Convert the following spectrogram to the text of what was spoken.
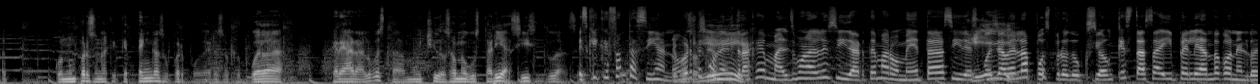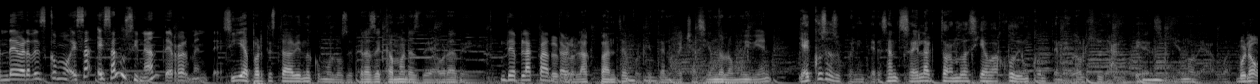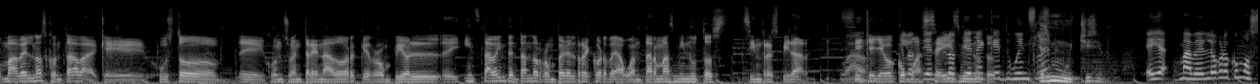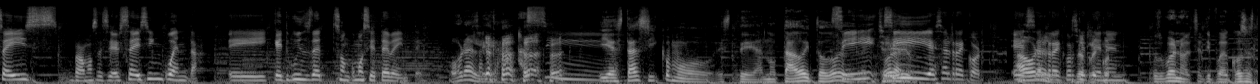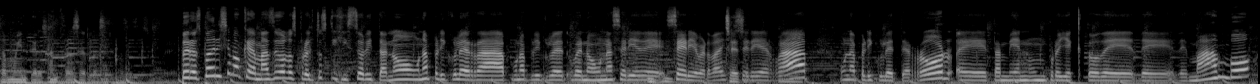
con un personaje que tenga superpoderes o que pueda crear algo está muy chido. O sea, me gustaría, sí, sin duda. Es que qué fantasía, ¿no? Qué Verte fantasía. con el traje de Miles Morales y darte marometas y después ya ver la postproducción que estás ahí peleando con el Duende Verde. Es como, es, es alucinante realmente. Sí, aparte estaba viendo como los detrás de cámaras de ahora de, De Black Panther. de Black Panther, porque Ujú. Tenoch haciéndolo muy bien. Y hay cosas súper interesantes. O sea, él actuando así abajo de un contenedor gigante, así lleno de agua. Bueno, Mabel nos contaba que justo eh, con su entrenador que rompió el... eh, estaba intentando romper el récord de aguantar más minutos sin respirar. Wow. Y que llegó como lo a tiene, seis lo tiene minutos. Kate Winslet. Es muchísimo. Ella, Mabel logró como 6, vamos a decir, 6.50. Y Kate Winslet son como 7.20. Órale. Así. y está así como este anotado y todo. Sí, sí, es el récord. Es Ah, órale. el récord Es el que tienen. Pues bueno, este tipo de cosas está muy interesante hacerlas en cosas de. Pero es padrísimo que además de los proyectos que dijiste ahorita, ¿no? Una película de rap, una película de, bueno, una serie de, serie, ¿verdad? Sí, sí. serie de rap, una película de terror, eh, también un proyecto de, de- de mambo.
